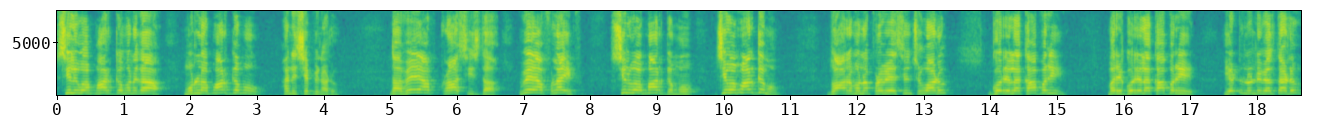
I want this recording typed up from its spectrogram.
సిలువ మార్గం అనగా ముళ్ళ మార్గము అని చెప్పినాడు. The way of cross is the way of life సిలువ మార్గము జీవ మార్గము. ద్వారమున ప్రవేశించువాడు గొర్రెల కాపరి. మరి గొర్రెల కాపరి ఎటు నుండి వెళ్తాడు?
